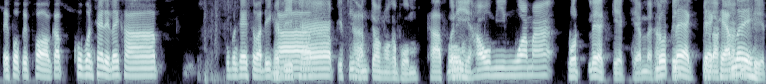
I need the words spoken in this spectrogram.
ไปพบไปพอกับครูพรชัยเลยครับ ครูพรชัยสวัสดีสควัสรับ ดีครับอีที่คขรัอบงจองของกับผมครับผมวันนี้เฮามีงัวมารถแรกแจกแถมนะครับรถแรกเป็นแจกแถมป็นราคาเลยพิเศษ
